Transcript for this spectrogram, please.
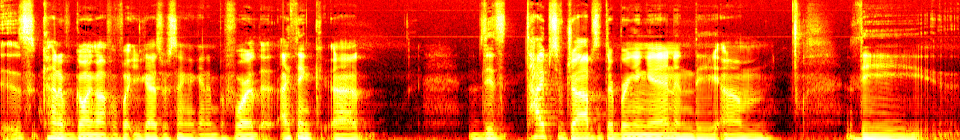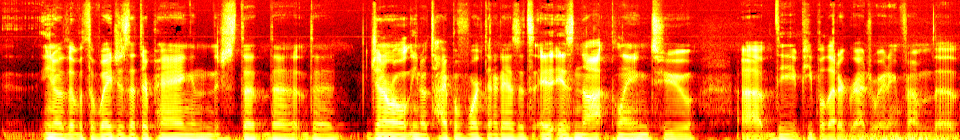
is kind of going off of what you guys were saying again and before. I think uh, these types of jobs that they're bringing in and the um, the you know the, with the wages that they're paying and just the the the general you know type of work that it is it's it is not playing to uh, the people that are graduating from the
